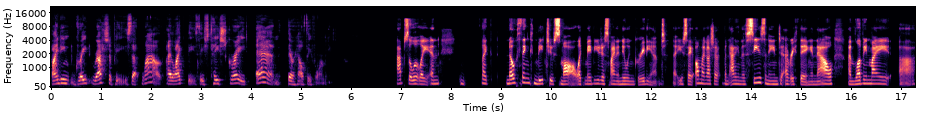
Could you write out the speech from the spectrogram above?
finding great recipes that, wow, I like these, these taste great and they're healthy for me. Absolutely. And like no thing can be too small. Like maybe you just find a new ingredient that you say, "Oh my gosh, I've been adding this seasoning to everything and now I'm loving my uh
